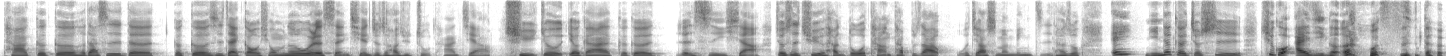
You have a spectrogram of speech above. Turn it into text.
他哥哥何大师的哥哥是在高雄，我们都是为了省钱，就只好去住他家，去就要跟他哥哥认识一下，就是去很多趟，他不知道我叫什么名字，他说：“哎，你那个就是去过埃及跟俄罗斯的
